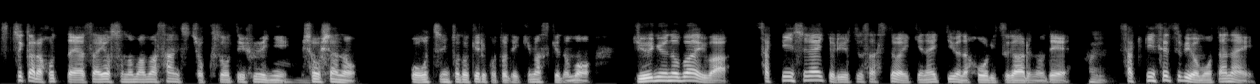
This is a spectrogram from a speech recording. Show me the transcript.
土から掘った野菜をそのまま産地直送というふうにうん。消費者のお家に届けることできますけども、牛乳の場合は殺菌しないと流通させてはいけないっていうような法律があるので、はい。殺菌設備を持たない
